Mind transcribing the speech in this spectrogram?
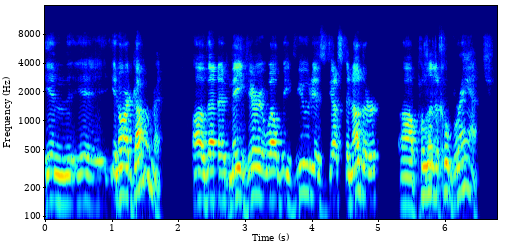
in in our government. Uh, that it may very well be viewed as just another uh, political branch,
